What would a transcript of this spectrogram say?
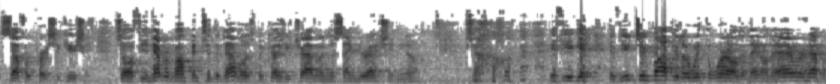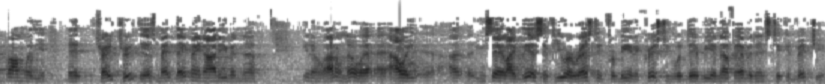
suffer persecution. So if you never bump into the devil, it's because you travel in the same direction, you know? So if you get if you're too popular with the world and they don't ever have a problem with you, it, truth, truth is may, they may not even uh, you know, I don't know. I, I, I, you can say it like this: If you were arrested for being a Christian, would there be enough evidence to convict you?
